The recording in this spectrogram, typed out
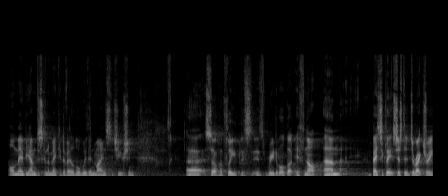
Or maybe I'm just going to make it available within my institution. Uh, so hopefully this is readable, but if not, um, basically it's just a directory.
